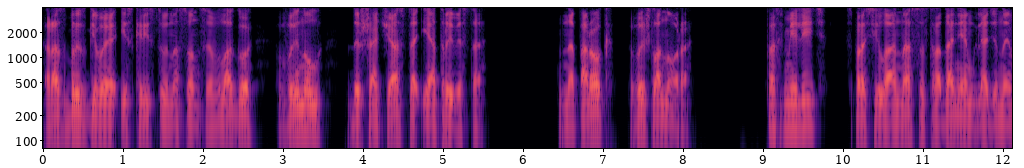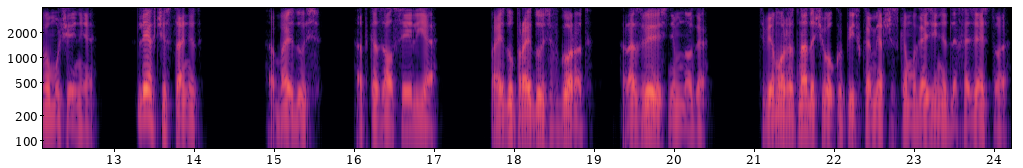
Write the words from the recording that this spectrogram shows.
разбрызгивая искристую на солнце влагу, вынул, дыша часто и отрывисто. На порог вышла Нора. «Похмелить?» — спросила она со страданием, глядя на его мучение. «Легче станет». «Обойдусь», — отказался Илья. «Пойду пройдусь в город, развеюсь немного. Тебе, может, надо чего купить в коммерческом магазине для хозяйства?»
